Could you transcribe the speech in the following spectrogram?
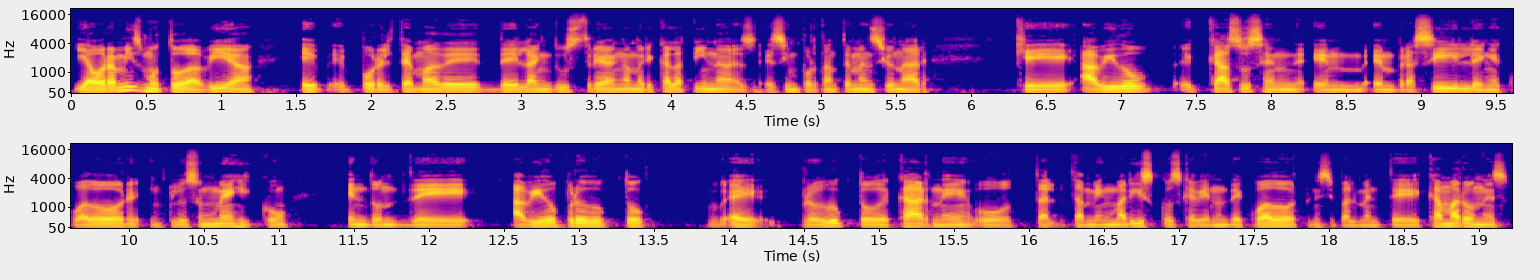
Y ahora mismo todavía eh, eh, por el tema de, de, la industria en América Latina, es, es, importante mencionar que ha habido eh, casos en, en, en, Brasil, en Ecuador, incluso en México, en donde ha habido producto, eh, producto de carne o tal, también mariscos que vienen de Ecuador, principalmente camarones,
